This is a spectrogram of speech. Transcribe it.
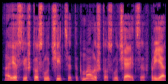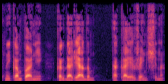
А если что случится, так мало что случается в приятной компании, когда рядом такая женщина.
